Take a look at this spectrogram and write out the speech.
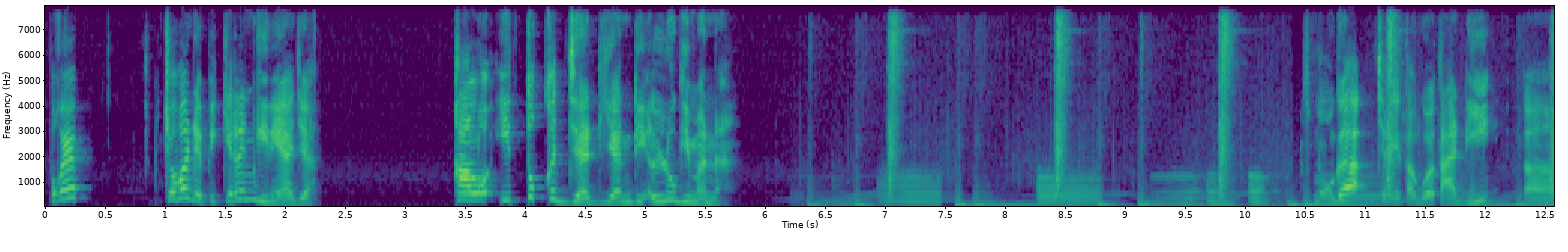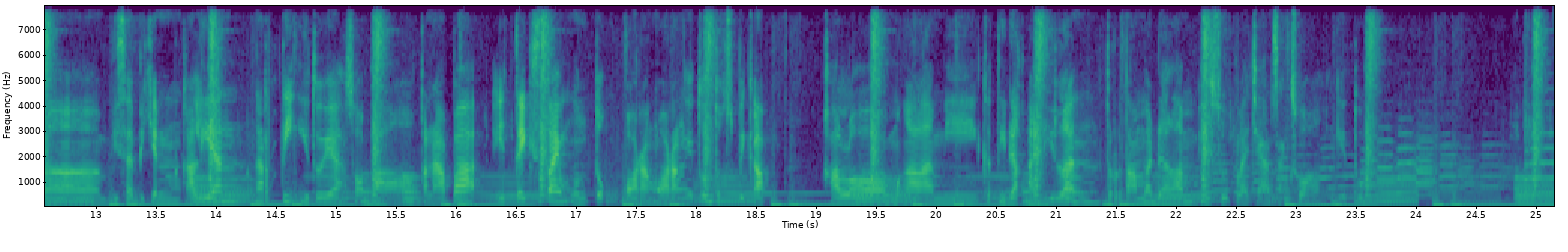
Pokoknya coba deh pikirin gini aja. Kalau itu kejadian di lu gimana? Semoga cerita gue tadi uh, bisa bikin kalian ngerti gitu ya soal kenapa it takes time untuk orang-orang itu untuk speak up kalau mengalami ketidakadilan terutama dalam isu pelecehan seksual gitu. Thank you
